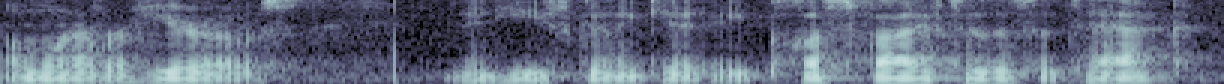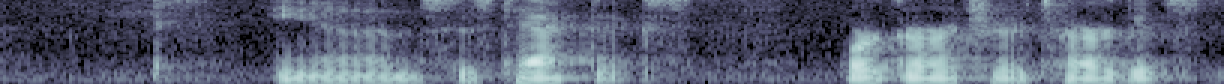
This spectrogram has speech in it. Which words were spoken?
on one of our heroes. And he's going to get a plus 5 to this attack. And his tactics. Orc Archer targets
